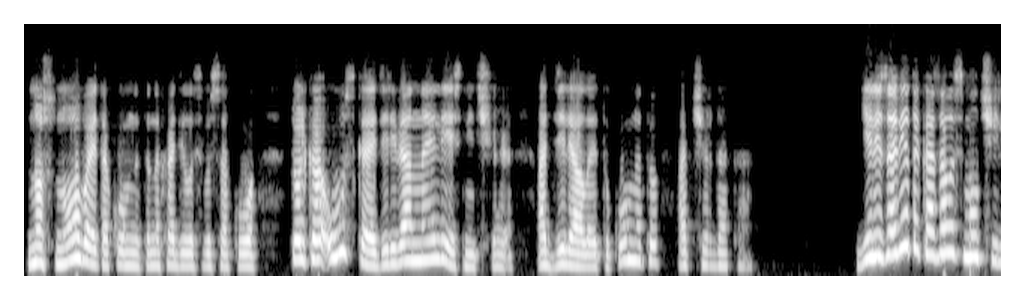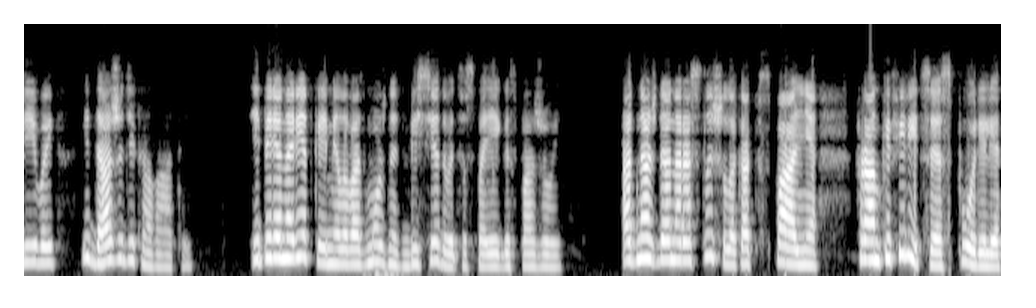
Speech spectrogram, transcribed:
Но снова эта комната находилась высоко, только узкая деревянная лестничка отделяла эту комнату от чердака. Елизавета казалась молчаливой и даже диковатой. Теперь она редко имела возможность беседовать со своей госпожой. Однажды она расслышала, как в спальне Франк и Фелиция спорили,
